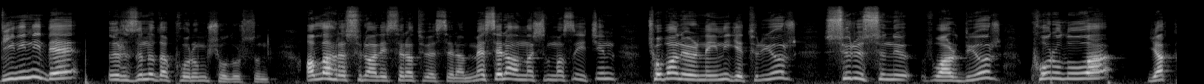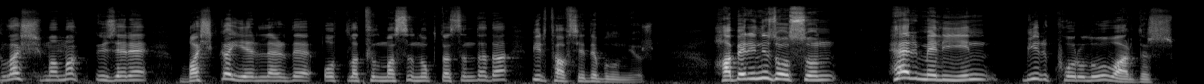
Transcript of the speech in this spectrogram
dinini de ırzını da korumuş olursun. Allah Resulü aleyhissalatü vesselam mesele anlaşılması için çoban örneğini getiriyor. Sürüsünü var diyor koruluğa yaklaşmamak üzere başka yerlerde otlatılması noktasında da bir tavsiyede bulunuyor. Haberiniz olsun her meleğin bir koruluğu vardır.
